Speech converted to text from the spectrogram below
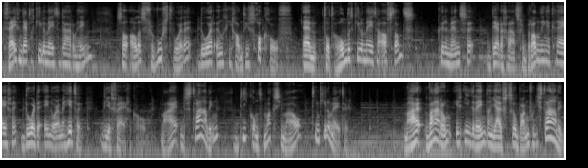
35 kilometer daaromheen, zal alles verwoest worden door een gigantische schokgolf. En tot 100 kilometer afstand kunnen mensen derde graads verbrandingen krijgen door de enorme hitte die is vrijgekomen. Maar de straling, die komt maximaal 10 kilometer. Maar waarom is iedereen dan juist zo bang voor die straling?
